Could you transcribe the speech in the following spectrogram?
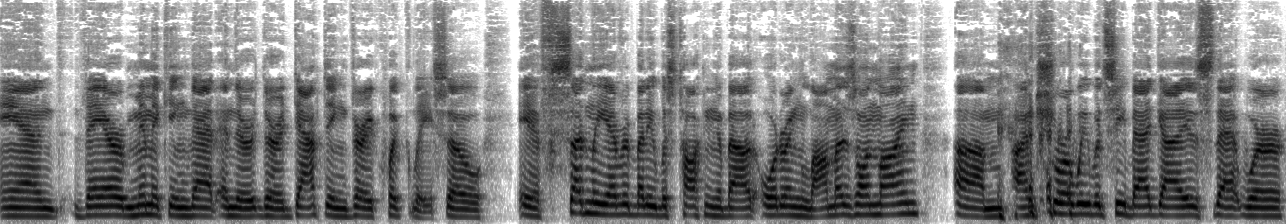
and they're mimicking that and they're they're adapting very quickly. So if suddenly everybody was talking about ordering llamas online, um, I'm sure we would see bad guys that were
